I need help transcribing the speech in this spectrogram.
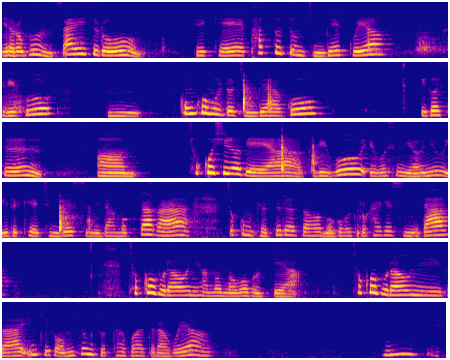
여러분 사이드로 이렇게 팥도 좀 준비했고요. 그리고 음, 콩고물도 준비하고 이것은 어, 초코 시럽이에요. 그리고 이것은 연유 이렇게 준비했습니다. 먹다가 조금 곁들여서 먹어보도록 하겠습니다. 초코 브라우니 한번 먹어볼게요. 초코 브라우니가 인기가 엄청 좋다고 하더라고요. 음, 이렇게.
